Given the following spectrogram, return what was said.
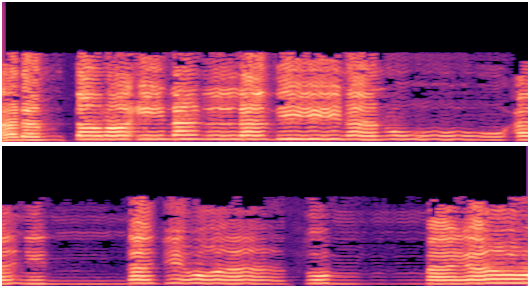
ألم تر إلى الذين نهوا عن النجوى ثم يوم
